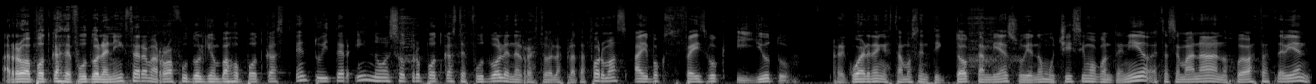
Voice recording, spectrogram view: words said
Arroba podcast de fútbol en Instagram, arroba fútbol-podcast en Twitter y no es otro podcast de fútbol en el resto de las plataformas, iBox, Facebook y YouTube. Recuerden, estamos en TikTok también subiendo muchísimo contenido. Esta semana nos fue bastante bien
